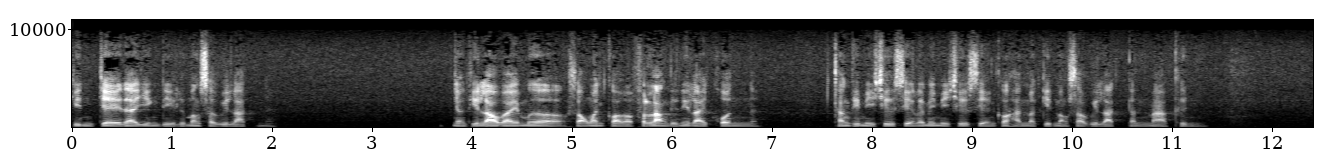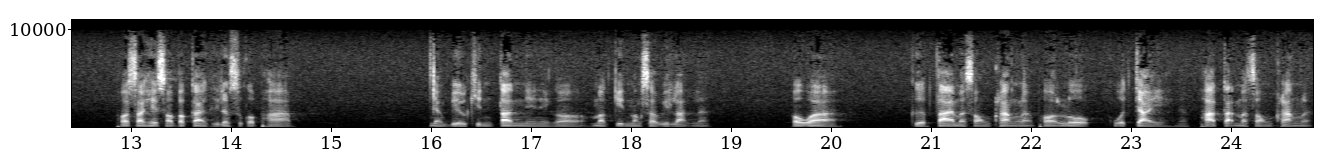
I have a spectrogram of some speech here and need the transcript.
กินเจได้ยิ่งดีหรือมังสวิรัตนะอย่างที่เล่าไว้เมื่อสองวันก่อนว่าฝรั่งเดี๋ยวนี้หลายคนนะ ทั้งที่มีชื่อเสียงและไม่มีชื่อเสียงก็หันมากินมังสวิรัตกันมากขึ้น เพราะสาเหตุสองประการคือเรื่องสุขภาพ อย่างบิล คลินตันนี่ก็มากินมังสวิรัติแล้ว เพราะว่าเกือบตายมาสองครั้งแล้ว เพราะโรคหัวใจนะผ่าตัดมาสองครั้งแล้ว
